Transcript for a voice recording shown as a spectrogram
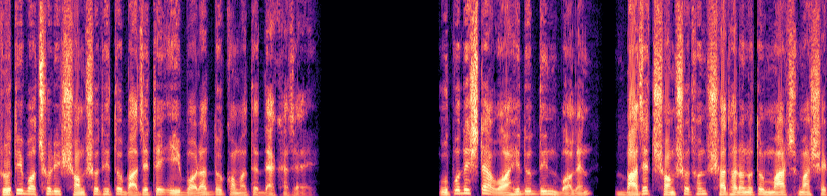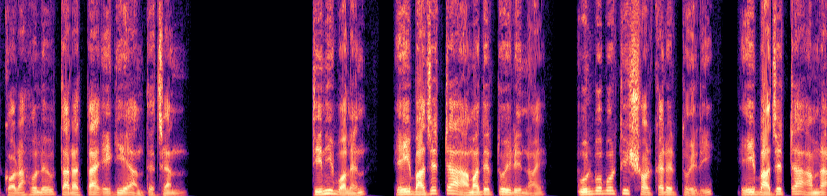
প্রতি বছরই সংশোধিত বাজেটে এই বরাদ্দ কমাতে দেখা যায়। উপদেষ্টা ওয়াহিদুদ্দিন বলেন, বাজেট সংশোধন সাধারণত মার্চ মাসে করা হলেও তারা তা এগিয়ে আনতে চান। তিনি বলেন, এই বাজেটটা আমাদের তৈরি নয়, পূর্ববর্তী সরকারের তৈরি, এই বাজেটটা আমরা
